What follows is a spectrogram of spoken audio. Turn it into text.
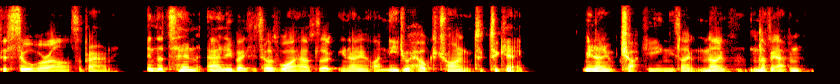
De Silva ass apparently. In the tent, Andy basically tells White House, look, you know, I need your help to try and to, to get, you know, Chucky. And he's like, no, nothing happened.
